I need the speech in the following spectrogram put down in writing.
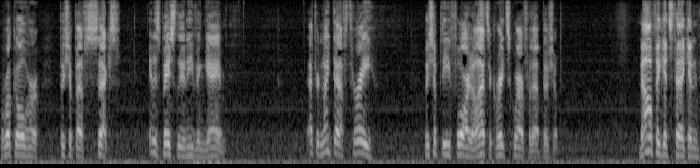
rook over, bishop f6. It is basically an even game. After knight to f3, Bishop d4. Now that's a great square for that bishop. Now if it gets taken,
